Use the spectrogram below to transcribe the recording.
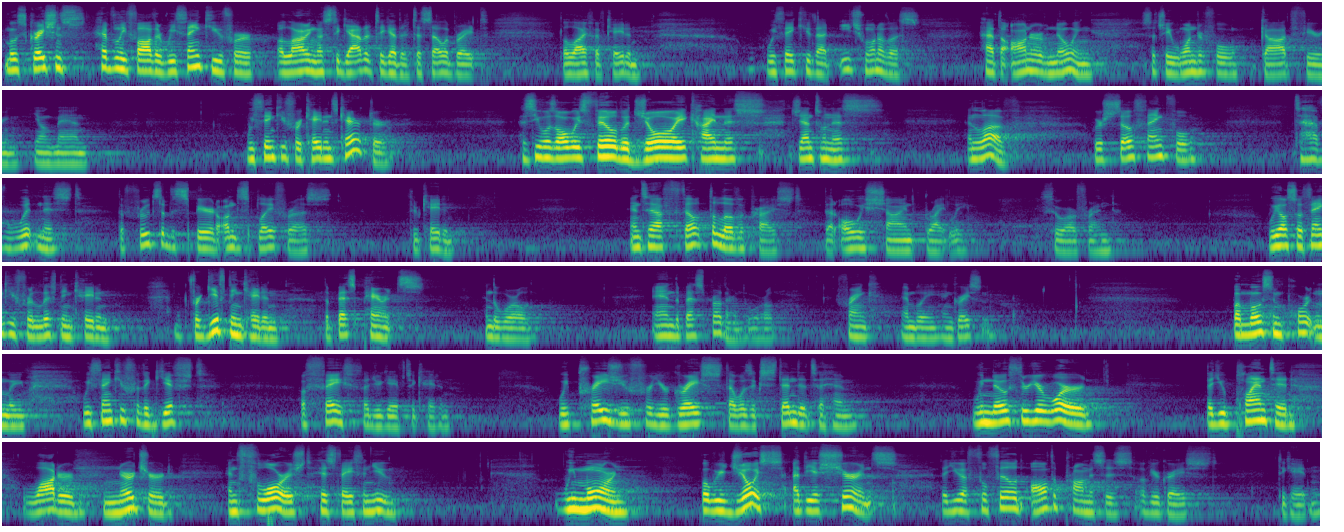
Most gracious Heavenly Father, we thank you for allowing us to gather together to celebrate the life of Caden. We thank you that each one of us had the honor of knowing such a wonderful, God fearing young man. We thank you for Caden's character, as he was always filled with joy, kindness, gentleness, and love. We're so thankful to have witnessed the fruits of the Spirit on display for us through Caden, and to have felt the love of Christ that always shined brightly through our friend. We also thank you for lifting Caden, for gifting Caden the best parents in the world and the best brother in the world, Frank, Emily, and Grayson. But most importantly, we thank you for the gift of faith that you gave to Caden. We praise you for your grace that was extended to him. We know through your word that you planted, watered, nurtured, and flourished his faith in you. We mourn, but we rejoice at the assurance that you have fulfilled all the promises of your grace to Caden.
